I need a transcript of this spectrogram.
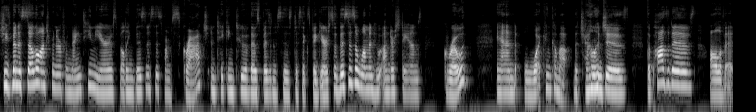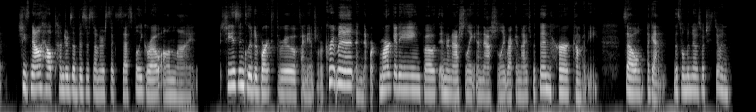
She's been a solo entrepreneur for 19 years, building businesses from scratch and taking two of those businesses to six figures. So, this is a woman who understands growth and what can come up the challenges, the positives, all of it. She's now helped hundreds of business owners successfully grow online. She has included work through financial recruitment and network marketing, both internationally and nationally recognized within her company. So, again, this woman knows what she's doing.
